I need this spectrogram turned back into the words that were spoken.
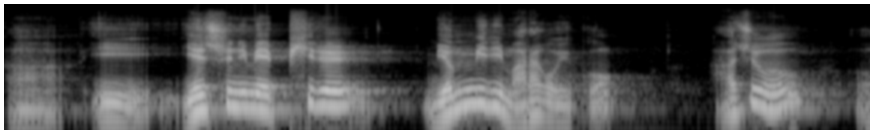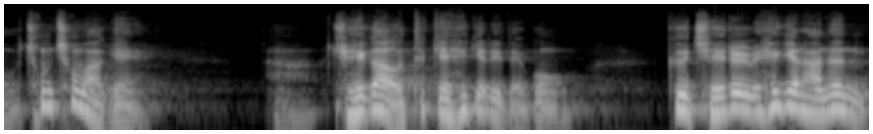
어, 이 예수님의 피를 면밀히 말하고 있고 아주 촘촘하게 죄가 어떻게 해결이 되고 그 죄를 해결하는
